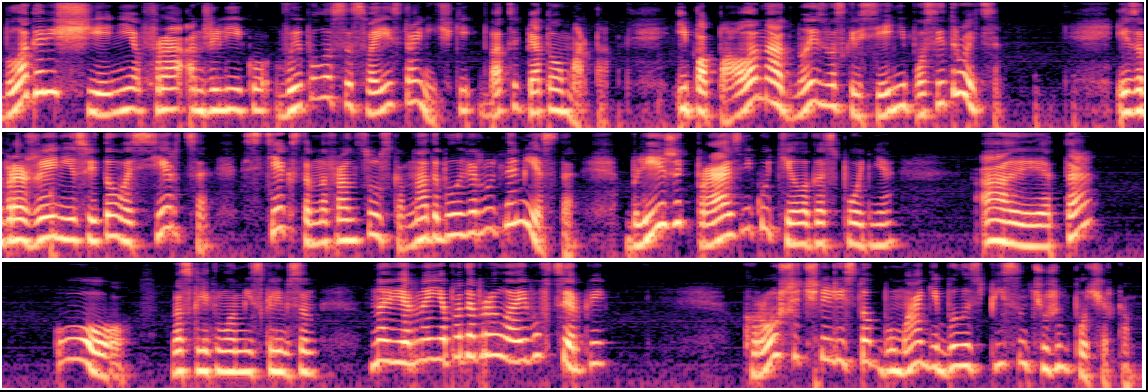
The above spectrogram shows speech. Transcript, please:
Благовещение фра Анжелику выпало со своей странички 25 марта и попало на одно из воскресений после Троицы. Изображение Святого Сердца с текстом на французском надо было вернуть на место, ближе к празднику Тела Господня. «А это...» «О!» — воскликнула мисс Климсон — Наверное, я подобрала его в церкви. Крошечный листок бумаги был исписан чужим почерком.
